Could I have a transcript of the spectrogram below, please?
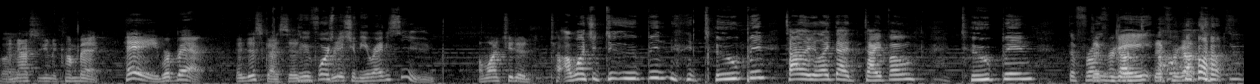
but and now she's gonna come back. Hey, we're back. And this guy says, the reinforcement should be arriving soon. I want you to I want you to open, toopin. Tyler, you like that typo? Toopin the They front forgot. gate. They forgot to.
